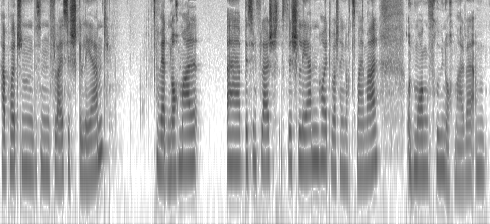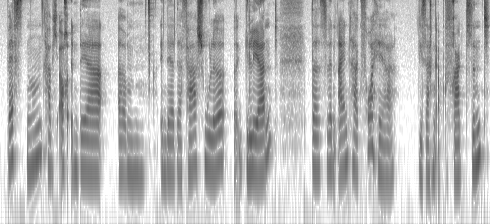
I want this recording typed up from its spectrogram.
Habe heute schon ein bisschen fleißig gelernt. Werde nochmal ein äh, bisschen fleißig lernen heute, wahrscheinlich noch zweimal. Und morgen früh nochmal, weil am besten habe ich auch in der, ähm, in der, der Fahrschule äh, gelernt, dass wenn ein Tag vorher die Sachen abgefragt sind,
